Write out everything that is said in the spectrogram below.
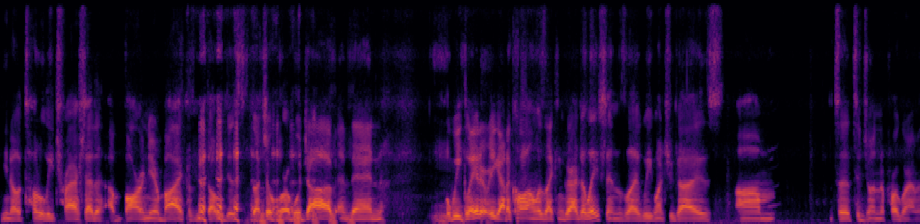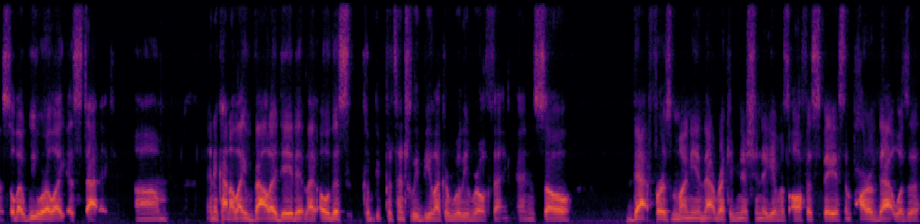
you know totally trashed at a, a bar nearby because we thought we did such a horrible job, and then a week later we got a call and was like, congratulations, like we want you guys um, to to join the program, and so like we were like ecstatic, um, and it kind of like validated like oh this could be potentially be like a really real thing, and so that first money and that recognition they gave us office space and part of that was a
